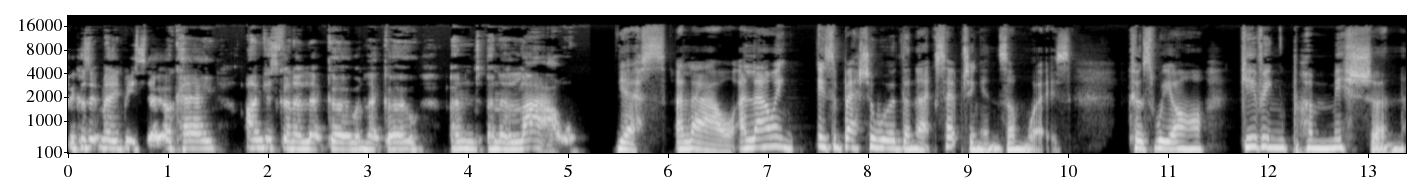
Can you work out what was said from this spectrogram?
because it made me say, okay, I'm just going to let go and let go and, and allow. Yes, allow. Allowing is a better word than accepting in some ways because we are giving permission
